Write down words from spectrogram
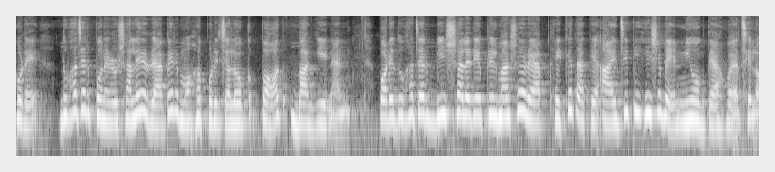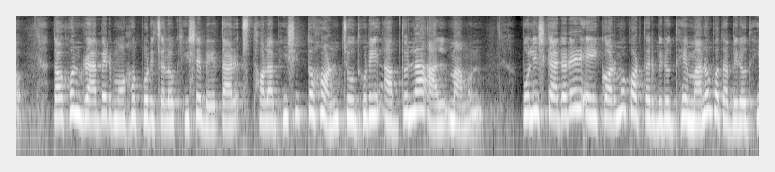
করে দু হাজার পনেরো সালে র্যাবের মহাপরিচালক পদ বাগিয়ে নেন। পরে দু হাজার বিশ সালের এপ্রিল মাসে র্যাব থেকে তাকে আইজিপি হিসেবে নিয়োগ দেওয়া হয়েছিল। তখন র্যাবের মহাপরিচালক হিসেবে তার স্থলাভিষিক্ত হন চৌধুরী আবদুল্লাহ আল মামুন। পুলিশ ক্যাডারের এই কর্মকর্তার বিরুদ্ধে মানবতা বিরোধী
